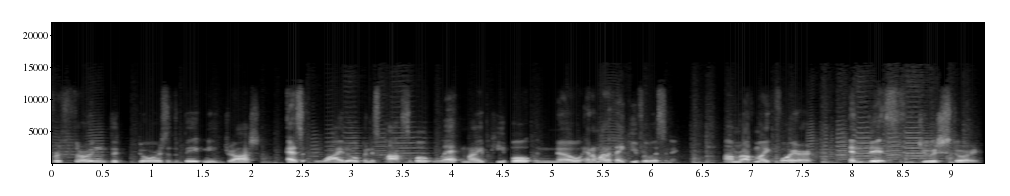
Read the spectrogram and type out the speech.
for throwing the doors of the Beit Midrash as wide open as possible. Let my people know. And I want to thank you for listening. I'm Rav Mike Feuer, and this is Jewish Story.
